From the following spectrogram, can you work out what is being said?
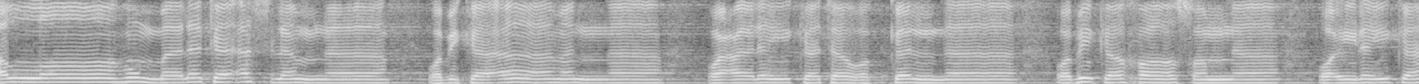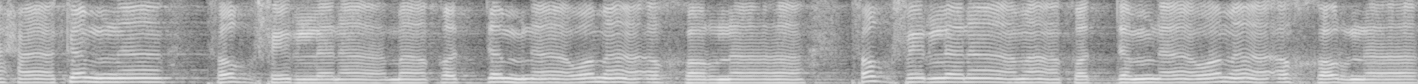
اللهم لك أسلمنا وبك آمنا وعليك توكلنا وبك خاصمنا وإليك حاكمنا فاغفر لنا ما قدمنا وما أخرنا فاغفر لنا ما قدمنا وما أخرنا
